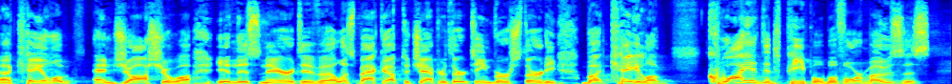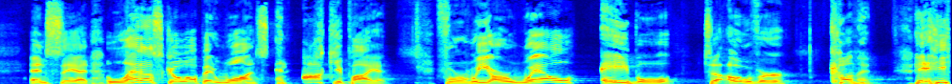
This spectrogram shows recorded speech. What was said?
uh, Caleb and Joshua in this narrative. Uh, let's back up to chapter 13, verse 30. But Caleb quieted people before Moses and said, let us go up at once and occupy it for we are well able to overcome it. He,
